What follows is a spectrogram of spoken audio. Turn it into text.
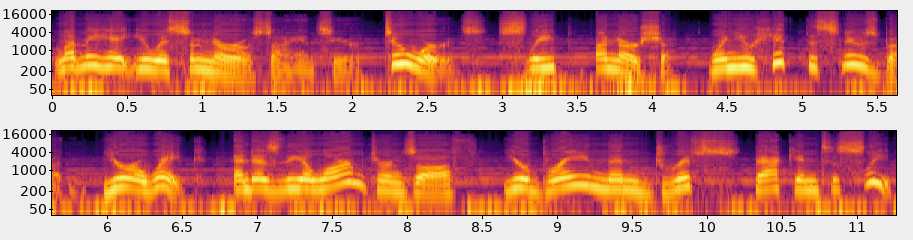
Let me hit you with some neuroscience here. Two words, sleep inertia. When you hit the snooze button, you're awake. And as the alarm turns off, your brain then drifts back into sleep.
